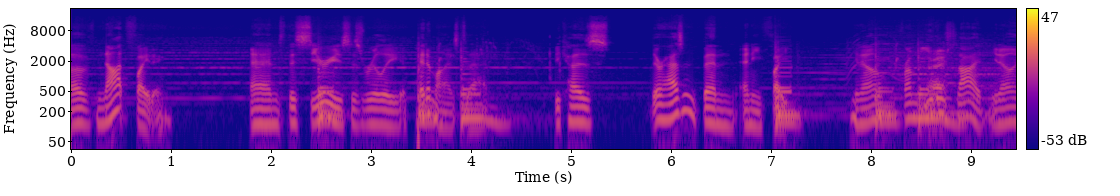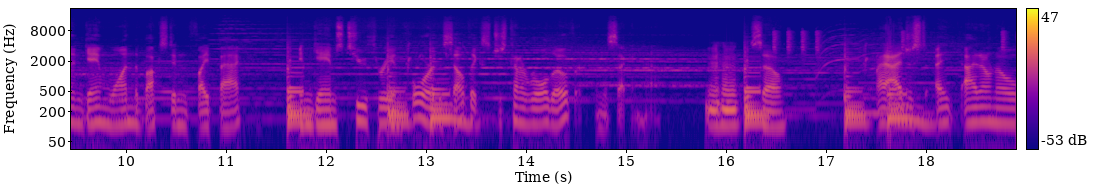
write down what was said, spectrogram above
of not fighting. And this series has really epitomized that because there hasn't been any fight, you know, from either Right. side. You know, in game one, the Bucks didn't fight back. In games two, three, and four, the Celtics just kind of rolled over in the second half. Mm-hmm. So I, I just I, I don't know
